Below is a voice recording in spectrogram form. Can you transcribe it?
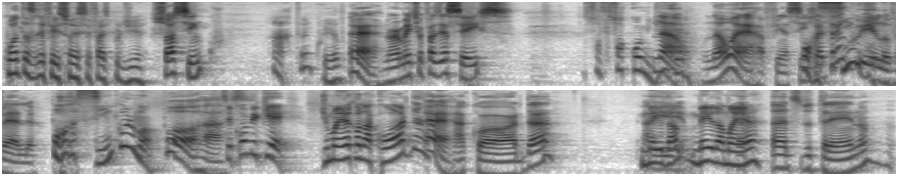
Quantas refeições você faz por dia? Só cinco. Ah, tranquilo. É, normalmente eu fazia seis. Só, só come o dia Não, inteiro. não é, Rafinha. Cinco Porra, é tranquilo, velho. Porra, cinco, irmão? Porra. Você come o quê? De manhã quando acorda? É, acorda. meio, aí- da, meio da manhã? Antes do treino.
